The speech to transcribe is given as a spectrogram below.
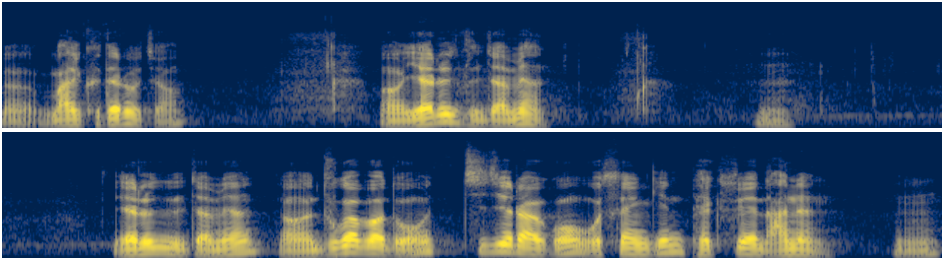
어, 말 그대로죠. 어, 예를 들자면 음, 예를 들자면 어, 누가 봐도 찌질하고 못생긴 백수의 나는 음,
